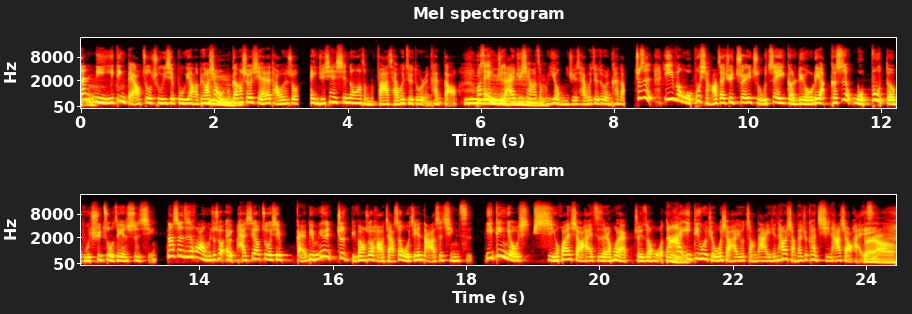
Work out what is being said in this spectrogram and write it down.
那你一定得要做出一些不一样的变化。像我们刚刚休息还在讨论说，哎，你觉得现在限动要怎么发才会最多人看到？或者哎，你觉得 IG 现在要怎么用？你觉得才会最多人看到？就是 even 我不想要再去追逐这一个流量，可是我不得不去做这件事情。那甚至的话，我们就说，哎，还是要做一些改变，因为就比方说，好，假设我今天打的是亲子。一定有喜欢小孩子的人会来追踪我，但他一定会觉得我小孩有长大一天，他会想再去看其他小孩子。对啊，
